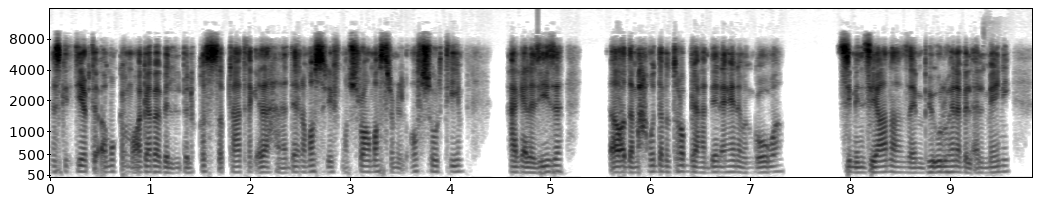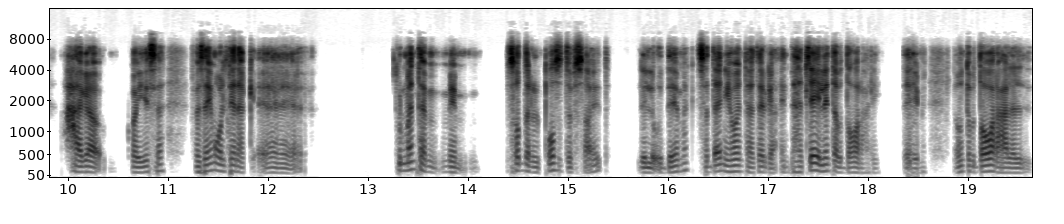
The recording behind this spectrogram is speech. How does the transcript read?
ناس كتير بتبقى ممكن معجبة بال- بالقصة بتاعتك إيه ده إحنا عندنا مصري في مشروع مصر من ال offshore team حاجة لذيذة. آه ده محمود ده متربي عندنا هنا من جوه Siemensianer زي ما بيقولوا هنا بالألماني حاجة كويسة. فزي ما قلت لك آه، طول ما انت مصدر ال positive side للي قدامك صدقني هو انت هترجع انت هتلاقي اللي انت بتدور عليه دايما. لو انت بتدور على ال...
